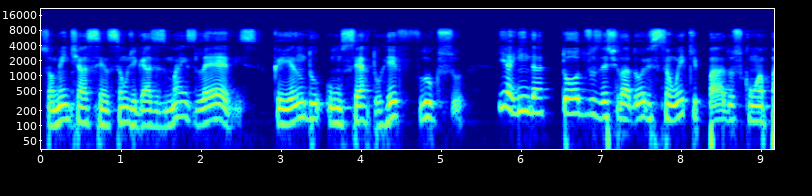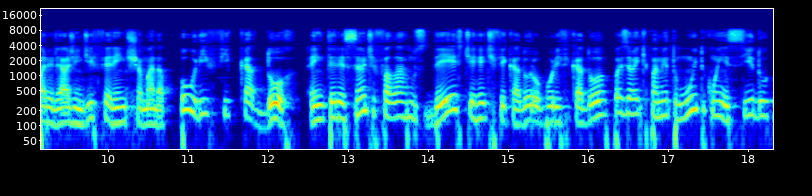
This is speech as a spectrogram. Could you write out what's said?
somente a ascensão de gases mais leves, criando um certo refluxo. E ainda, todos os destiladores são equipados com uma aparelhagem diferente chamada purificador. É interessante falarmos deste retificador ou purificador, pois é um equipamento muito conhecido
